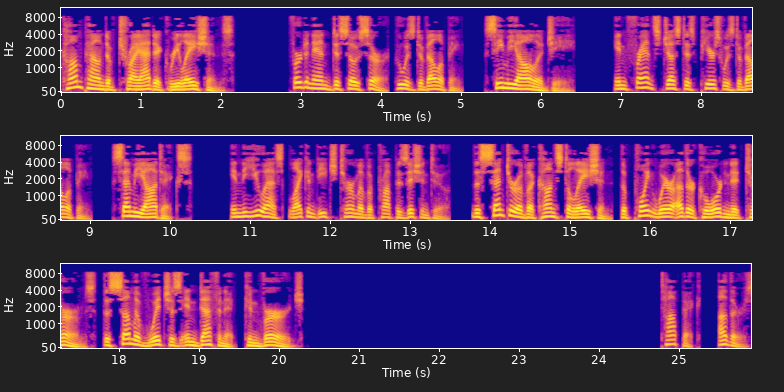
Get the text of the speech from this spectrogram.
compound of triadic relations. Ferdinand de Saussure, who was developing semiology In France just as Peirce was developing semiotics in the U.S., likened each term of a proposition to the center of a constellation, the point where other coordinate terms, the sum of which is indefinite, converge. Others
